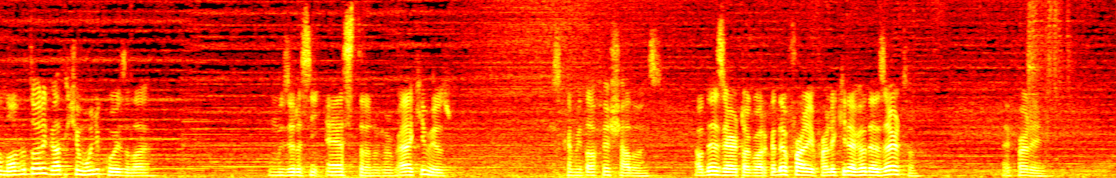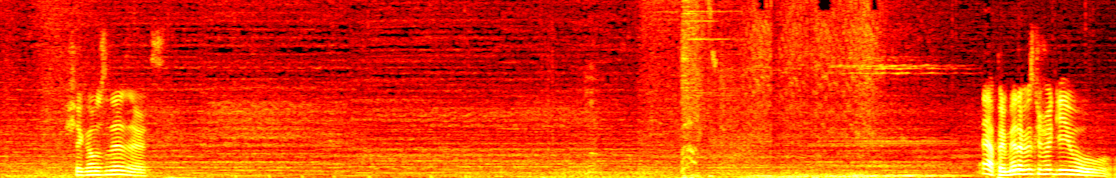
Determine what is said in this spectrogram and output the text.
Ah, o 9 eu tô ligado que tinha um monte de coisa lá. Vamos dizer assim, extra no jogo. É aqui mesmo. Esse caminho tava fechado antes. É o deserto agora. Cadê o Farley? Farley queria ver o deserto? Aí, Farley. Chegamos no deserto. É, a primeira vez que eu joguei o...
